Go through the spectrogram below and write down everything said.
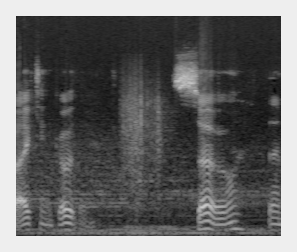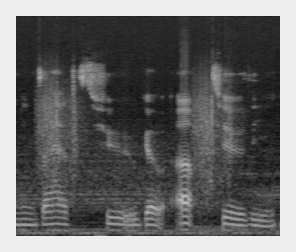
But I can't go there. So, that means I have to go up to the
